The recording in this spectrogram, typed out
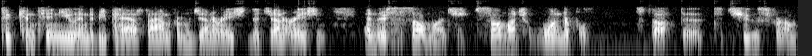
to continue and to be passed on from generation to generation. And there's so much so much wonderful stuff to, to choose from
